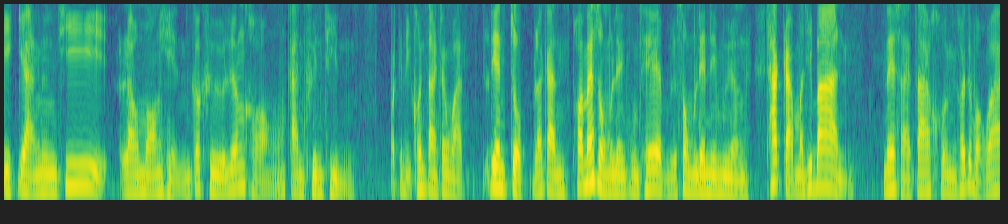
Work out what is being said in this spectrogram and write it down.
อีกอย่างหนึ่งที่เรามองเห็นก็คือเรื่องของการคืนถิ่น ปกติคนต่างจังหวัดเรียนจบแล้วกันพ่อแม่ส่งมาเรียนกรุงเทพหรือส่งมาเรียนในเมือง ถ้ากลับมาที่บ้านในสายตาคนเขาจะบอกว่า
